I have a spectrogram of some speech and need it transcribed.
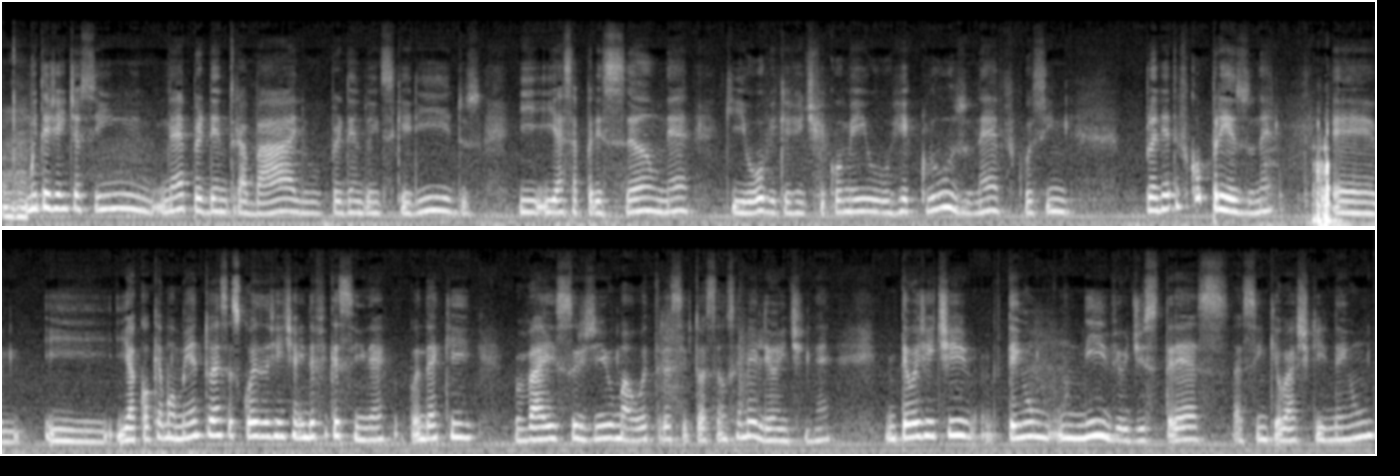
Uhum. Muita gente assim, né, perdendo trabalho, perdendo entes queridos e, e, essa pressão, né, que houve, que a gente ficou meio recluso, né, ficou assim, o planeta ficou preso, né, é, e, e a qualquer momento essas coisas a gente ainda fica assim, né, quando é que vai surgir uma outra situação semelhante, né? Então a gente tem um, um nível de estresse assim que eu acho que nenhum,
